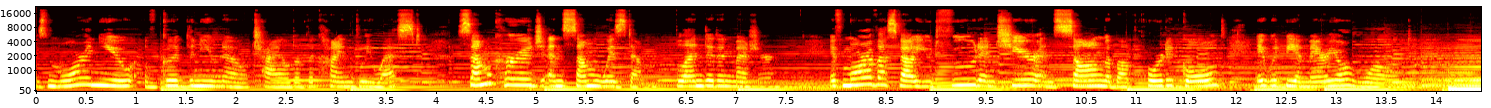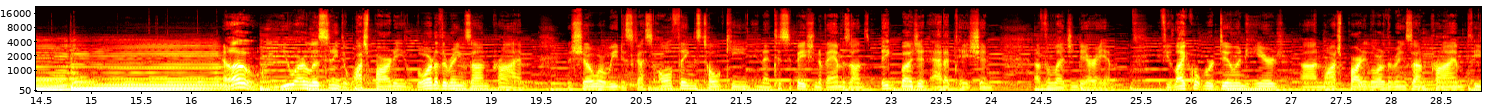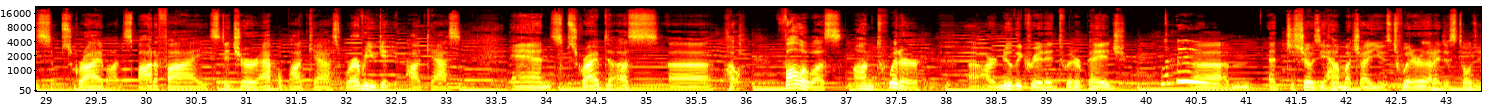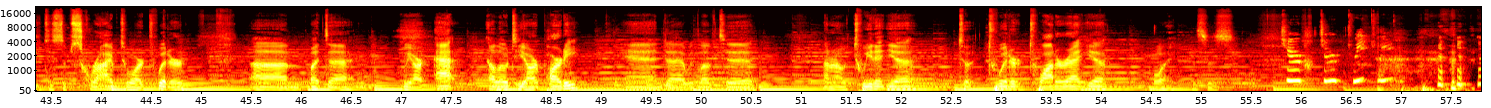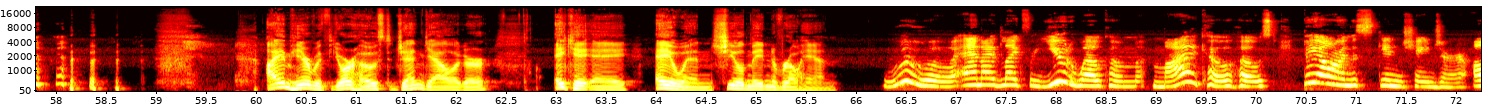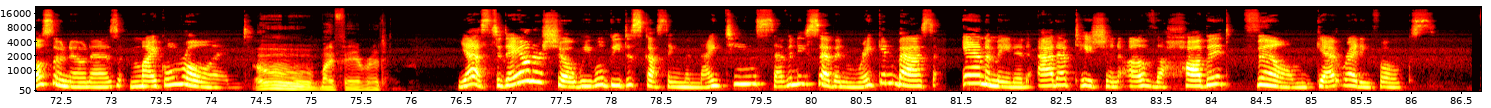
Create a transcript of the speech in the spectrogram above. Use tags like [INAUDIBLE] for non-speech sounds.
is more in you of good than you know, child of the kindly West. Some courage and some wisdom, blended in measure. If more of us valued food and cheer and song above hoarded gold, it would be a merrier world. Hello, you are listening to Watch Party Lord of the Rings on Prime, the show where we discuss all things Tolkien in anticipation of Amazon's big budget adaptation of the Legendarium. If you like what we're doing here on Watch Party Lord of the Rings on Prime, please subscribe on Spotify, Stitcher, Apple Podcasts, wherever you get your podcasts, and subscribe to us. Uh, [LAUGHS] well, follow us on Twitter, uh, our newly created Twitter page. Um, that just shows you how much I use Twitter. That I just told you to subscribe to our Twitter. Um, but uh, we are at LOTR Party, and uh, we'd love to, I don't know, tweet at you, t- Twitter, twatter at you. Boy, this is. Chirp, chirp, tweet, tweet. [LAUGHS] I am here with your host, Jen Gallagher, aka Éowyn, Shield Maiden of Rohan. Woo! And I'd like for you to welcome my co host, Beorn the Skin Changer, also known as Michael Roland. Oh, my favorite. Yes, today on our show, we will be discussing the 1977 Rankin Bass animated adaptation of The Hobbit film. Get ready, folks.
